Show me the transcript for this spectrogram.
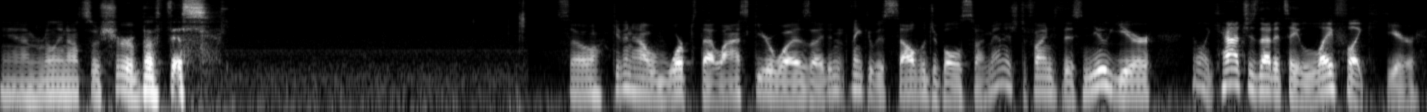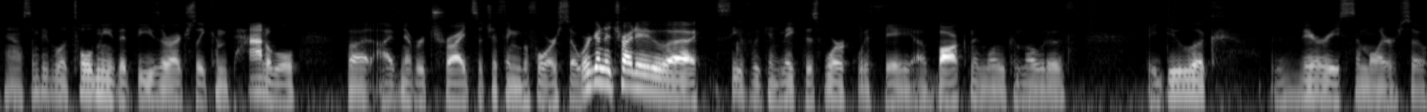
Yeah, I'm really not so sure about this. So given how warped that last gear was, I didn't think it was salvageable, so I managed to find this new gear. The only catch is that it's a Life-Like gear. Now, some people have told me that these are actually compatible, but I've never tried such a thing before. So we're going to try to uh, see if we can make this work with a uh, Bachmann locomotive. They do look very similar, so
